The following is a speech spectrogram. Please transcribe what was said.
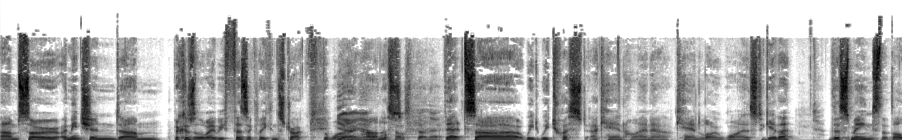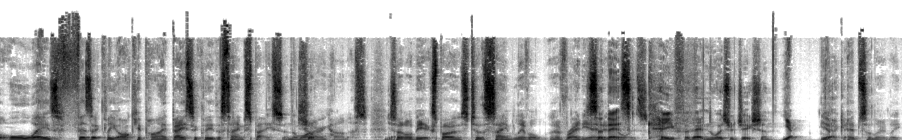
Um, so I mentioned um, because of the way we physically construct the wiring yeah. harness. Us about that. That's uh, we we twist our CAN high and our CAN low wires together. This means that they'll always physically occupy basically the same space in the wiring harness, so it'll be exposed to the same level of radiated So that's noise. key for that noise rejection. Yep. Yeah, Yeah, okay. absolutely.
